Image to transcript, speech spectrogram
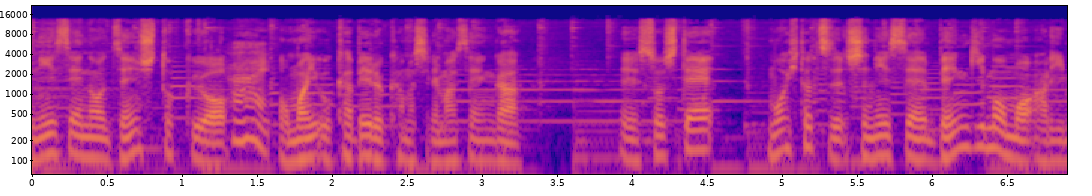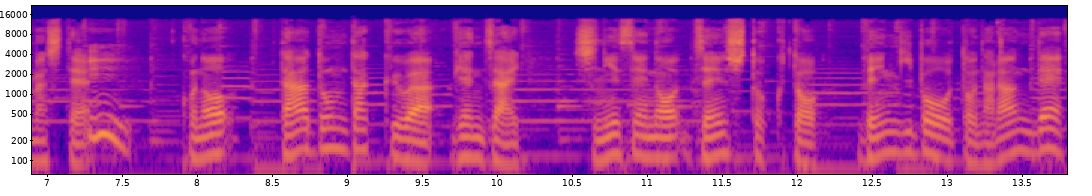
老舗の全種徳をはい。思い浮かべるかもしれませんが、えーそしてもう一つ老舗便宜ももありまして、うん。このダードンダックは現在老舗の全種徳と便宜棒と並んで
